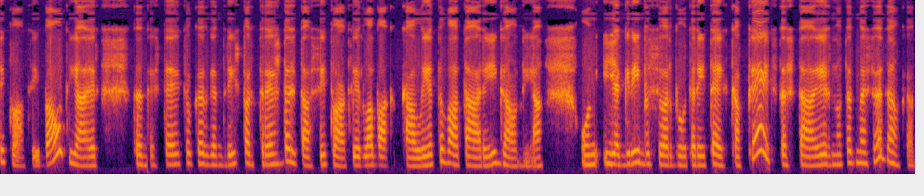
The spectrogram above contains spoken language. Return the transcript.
situācija Baltijā ir, tad es teiktu, ka gandrīz par trešdaļu tā situācija ir labāka kā Lietuvā, tā arī Igaunijā. Un, ja gribas varbūt arī teikt, kāpēc tas tā ir, nu, tad mēs redzam, ka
